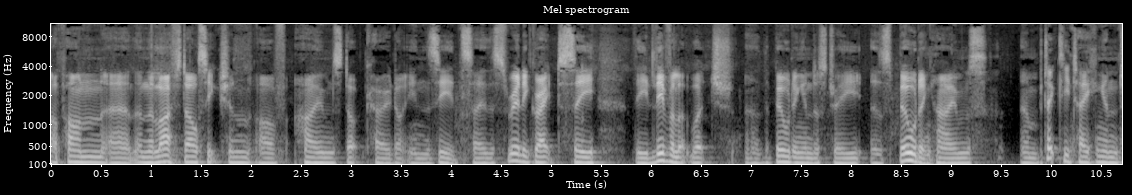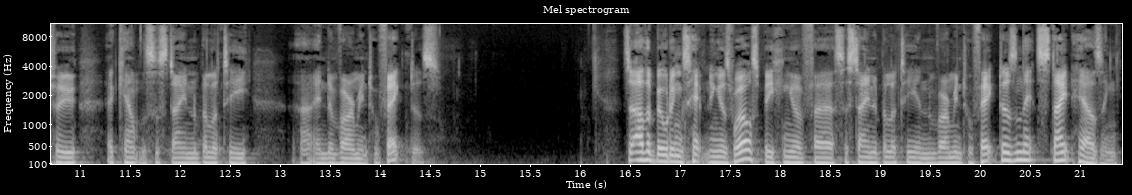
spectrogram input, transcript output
upon uh, in the lifestyle section of homes.co.nz. So it's really great to see the level at which uh, the building industry is building homes and particularly taking into account the sustainability uh, and environmental factors. So, other buildings happening as well, speaking of uh, sustainability and environmental factors, and that's state housing.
